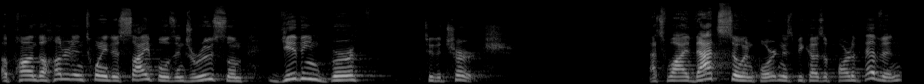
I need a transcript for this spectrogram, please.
upon the 120 disciples in Jerusalem, giving birth to the church. That's why that's so important, is because a part of heaven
